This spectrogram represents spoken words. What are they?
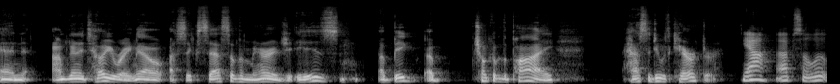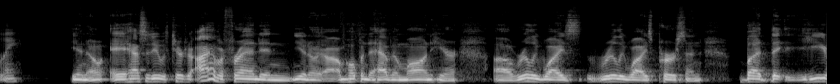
And I'm going to tell you right now, a success of a marriage is a big a chunk of the pie has to do with character. Yeah, absolutely. You know, it has to do with character. I have a friend, and you know, I'm hoping to have him on here. Uh, really wise, really wise person. But the, he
